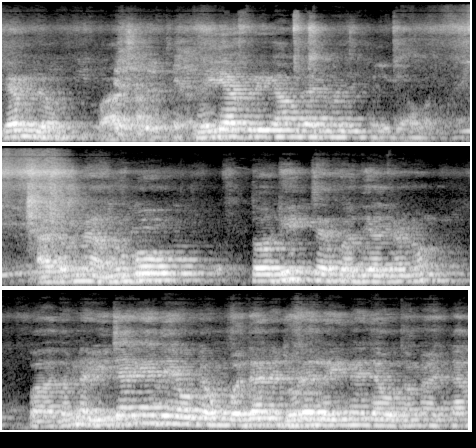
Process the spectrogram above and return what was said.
કેમ છો? થઈ ગયા ફ્રી આ તમને અનુભવ તો ઠીક છે પદયાત્રાનો, પણ તમને વિચાર ક્યાં થયો કે હું બધાને જોડે લઈને જાઉં? તમે એટલા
